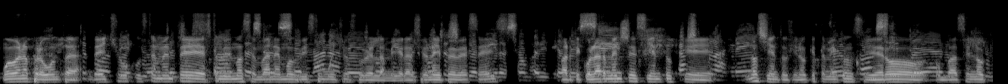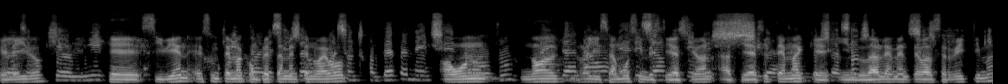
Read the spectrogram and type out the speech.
Muy buena pregunta. De hecho, justamente esta misma semana hemos visto mucho sobre la migración a IPv6. Particularmente siento que, no siento, sino que también considero, con base en lo que he leído, que si bien es un tema completamente nuevo, aún no realizamos investigación hacia ese tema que indudablemente va a ser víctima,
